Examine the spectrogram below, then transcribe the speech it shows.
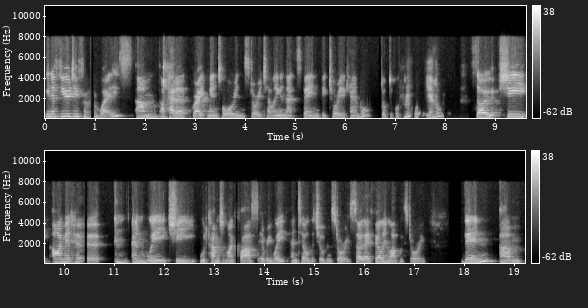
in a few different ways. Um, I've had a great mentor in storytelling, and that's been Victoria Campbell, Dr. Victoria mm-hmm. yeah. Campbell. So she, I met her, and we, she would come to my class every week and tell the children stories. So they fell in love with story. Then, um,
